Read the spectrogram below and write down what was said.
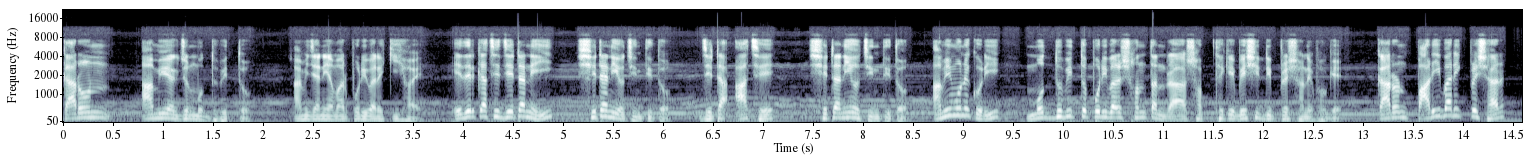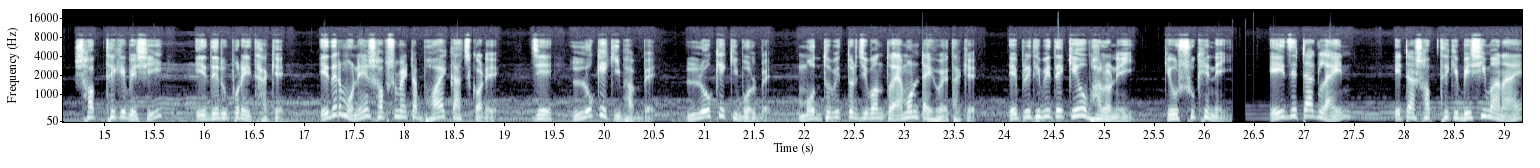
কারণ আমিও একজন মধ্যবিত্ত। আমি জানি আমার পরিবারে কি হয়। এদের কাছে যেটা নেই, সেটা নিয়েও চিন্তিত। যেটা আছে সেটা নিয়েও চিন্তিত। আমি মনে করি মধ্যবিত্ত পরিবারের সন্তানরা সব থেকে বেশি ডিপ্রেশনে ভোগে। কারণ পারিবারিক প্রেশার সব থেকে বেশি এদের উপরেই থাকে। এদের মনে সবসময় একটা ভয় কাজ করে যে লোকে কি ভাববে, লোকে কি বলবে। মধ্যবিত্তর জীবন তো এমনটাই হয়ে থাকে। এ পৃথিবীতে কেউ ভালো নেই, কেউ সুখে নেই। এই যে ট্যাগলাইন এটা সব থেকে বেশি মানায়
